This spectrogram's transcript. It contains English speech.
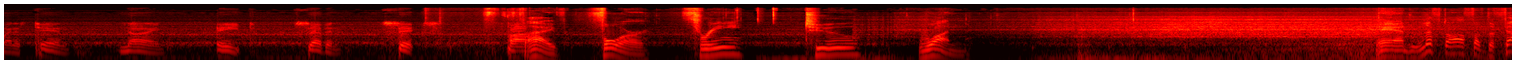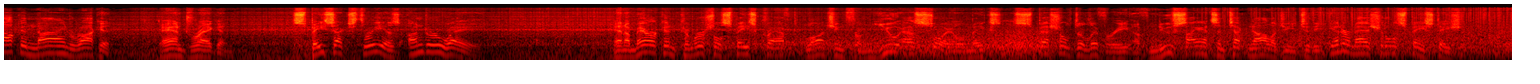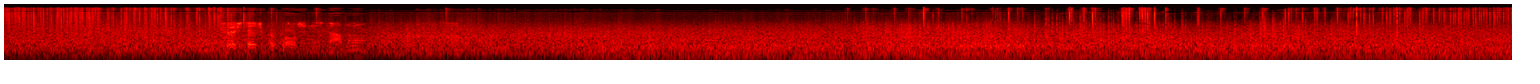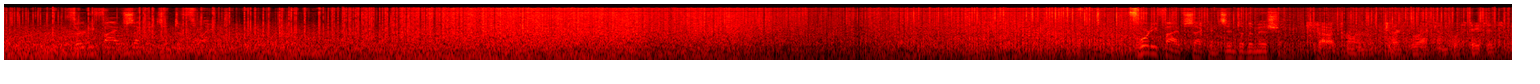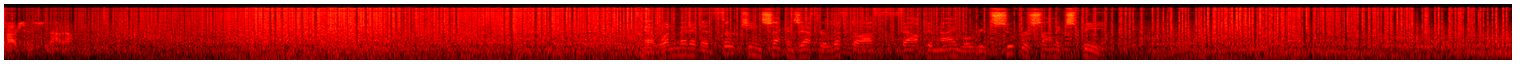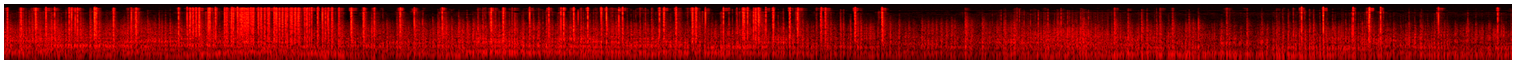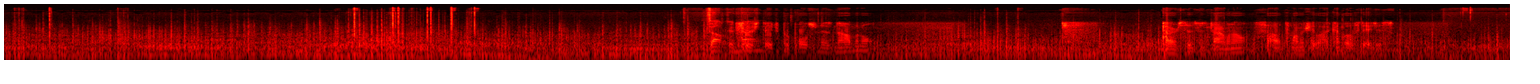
Minus 10, 9, 8, 7, 6, 5. Five, four, three, two, one. And liftoff of the Falcon 9 rocket and Dragon. SpaceX 3 is underway. An American commercial spacecraft launching from U.S. soil makes a special delivery of new science and technology to the International Space Station. First stage propulsion is nominal. Thirty-five seconds into flight. Forty-five seconds into the mission. Solid turn to left on stages. Power systems nominal. At 1 minute and 13 seconds after liftoff, Falcon 9 will reach supersonic speed. Falcon 9 First stage propulsion is nominal. Power systems nominal. Solid telemetry lock on both stages.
